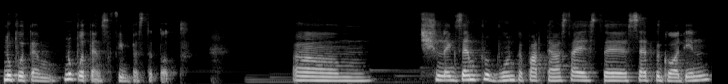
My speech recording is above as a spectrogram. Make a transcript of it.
Nu putem, nu putem să fim peste tot. Um, și un exemplu bun pe partea asta este Seth Godin,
